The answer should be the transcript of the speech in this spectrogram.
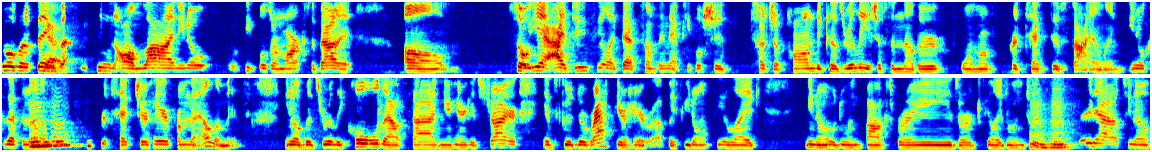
those are things yes. I've seen online. You know, people's remarks about it. Um, so yeah, I do feel like that's something that people should touch upon because really it's just another form of protective styling. You know, because that's another mm-hmm. way to protect your hair from the elements. You know, if it's really cold outside and your hair gets drier, it's good to wrap your hair up if you don't feel like you know, doing box braids or feel like doing twisted mm-hmm. braid outs, you know,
